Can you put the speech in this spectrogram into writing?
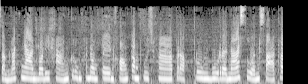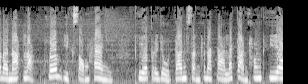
สำนักงานบริหารกรุงพนมเปญของกัมพูชาปรับปรุงบูรณะสวนสาธารณะหลักเพิ่มอีกสองแห่ง เพื่อประโยชน์ด้านสันทนาการและการท่องเที่ยว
